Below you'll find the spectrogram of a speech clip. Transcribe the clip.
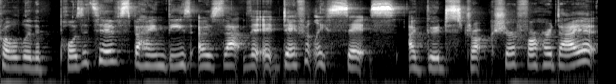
probably the positives behind these is that, that it definitely sets a good structure for her diet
